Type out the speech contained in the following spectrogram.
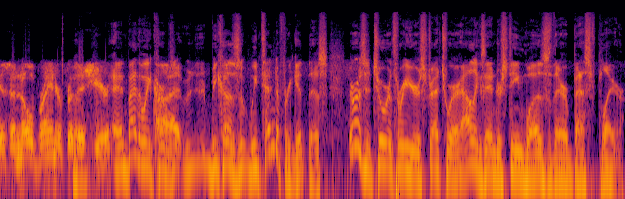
is a no-brainer for this year. And by the way, Kerbs, uh, because we tend to forget this, there was a two or three year stretch where Alexander Steen was their best player.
